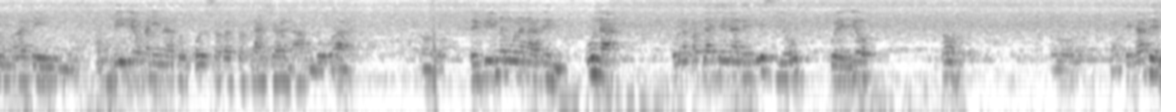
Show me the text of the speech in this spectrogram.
ng ating video kanina tungkol sa pagpaplansya ng luwa. So, review na muna natin. Una, una paplansya natin is yung kwelyo. Ito. So, plansya natin.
